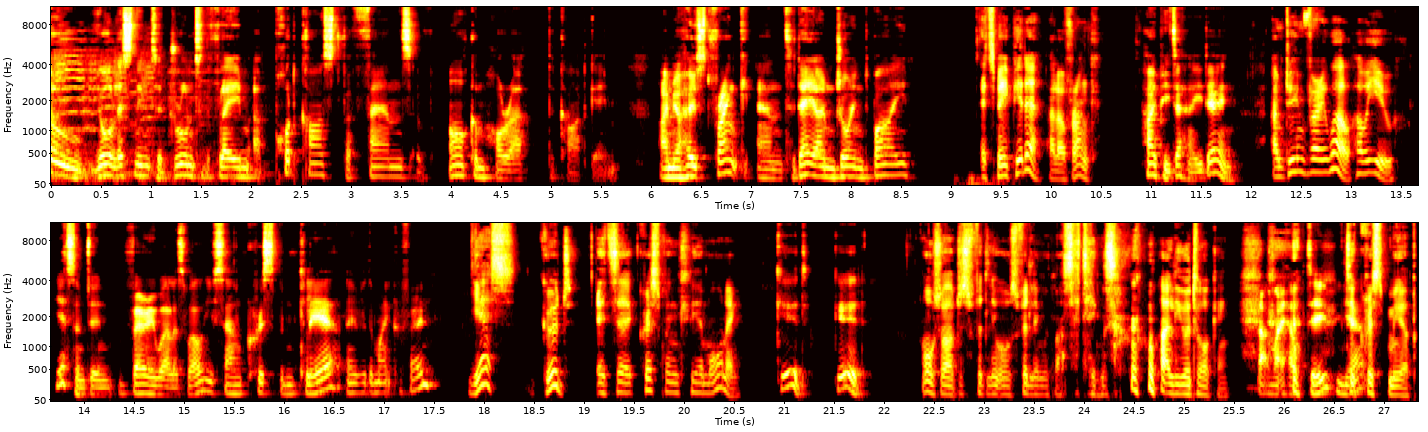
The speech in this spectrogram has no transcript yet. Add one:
Hello, you're listening to Drawn to the Flame, a podcast for fans of Arkham Horror, the card game. I'm your host, Frank, and today I'm joined by. It's me, Peter. Hello, Frank. Hi, Peter, how are you doing? I'm doing very well. How are you? Yes, I'm doing very well as well. You sound crisp and clear over the microphone. Yes, good. It's a crisp and clear morning. Good, good. Also, I was just fiddling. I was fiddling with my settings while you were talking That might help too. to yeah. crisp me up.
